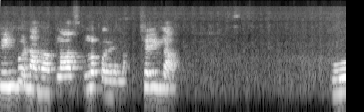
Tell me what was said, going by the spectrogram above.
பின்பு நம்ம கிளாஸ்க்குள்ள போயிடலாம். சரிங்களா? ஓ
